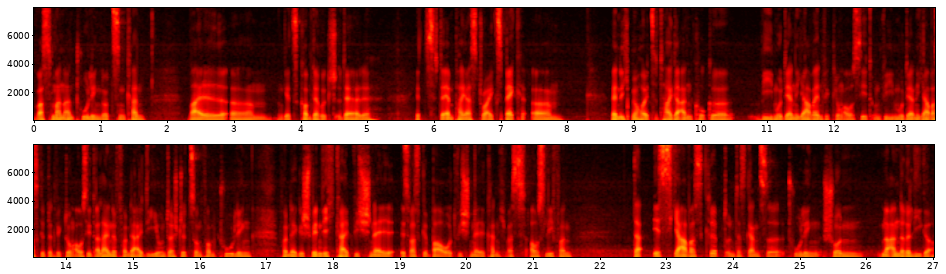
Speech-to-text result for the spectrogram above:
was man an Tooling nutzen kann, weil ähm, jetzt kommt der, Rücksch der, der, jetzt der Empire Strikes Back. Ähm, wenn ich mir heutzutage angucke, wie moderne Java-Entwicklung aussieht und wie moderne JavaScript-Entwicklung aussieht, alleine von der IDE-Unterstützung, vom Tooling, von der Geschwindigkeit, wie schnell ist was gebaut, wie schnell kann ich was ausliefern, da ist JavaScript und das ganze Tooling schon eine andere Liga.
